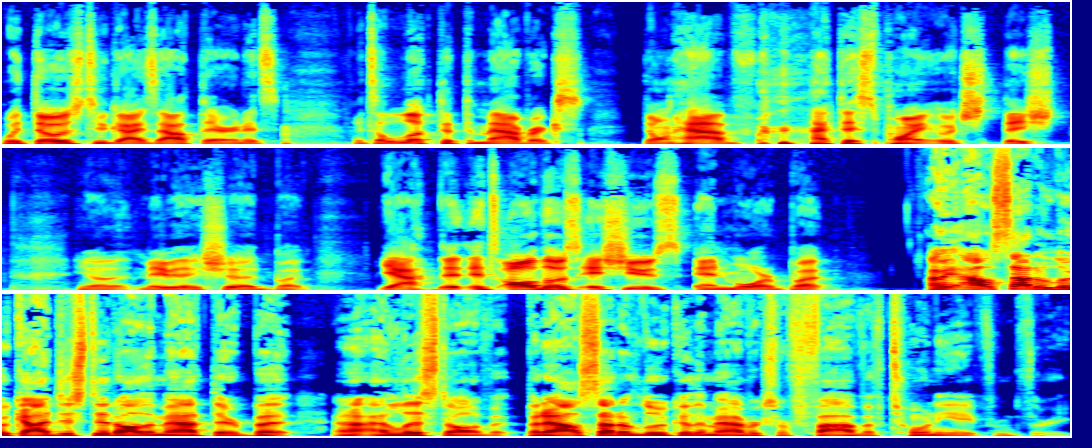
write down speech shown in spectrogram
with those two guys out there, and it's it's a look that the Mavericks don't have at this point, which they sh- you know maybe they should, but yeah, it, it's all those issues and more. But I mean, outside of Luka, I just did all the math there, but and I list all of it. But outside of Luka, the Mavericks are five of twenty-eight from three.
